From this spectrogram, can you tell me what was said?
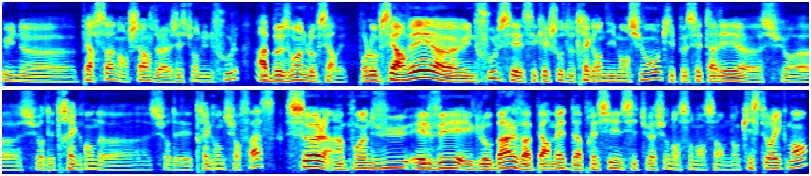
Une personne en charge de la gestion d'une foule a besoin de l'observer. Pour l'observer, une foule, c'est quelque chose de très grande dimension qui peut s'étaler sur, sur, des très grandes, sur des très grandes surfaces. Seul un point de vue élevé et global va permettre d'apprécier une situation dans son ensemble. Donc historiquement,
